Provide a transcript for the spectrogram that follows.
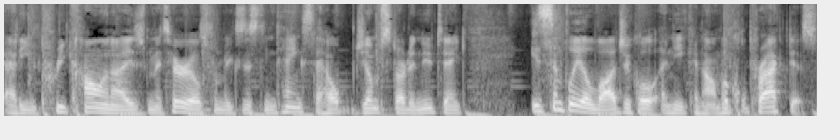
adding pre colonized materials from existing tanks to help jumpstart a new tank is simply a logical and economical practice.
